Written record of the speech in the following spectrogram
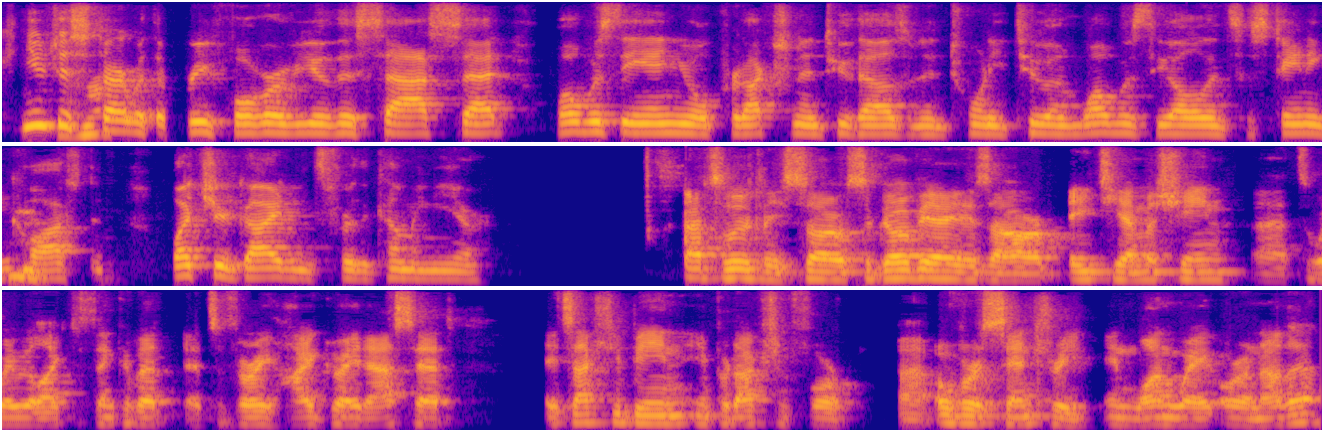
Can you just mm-hmm. start with a brief overview of this asset? What was the annual production in 2022 and what was the all-in sustaining mm-hmm. cost? And what's your guidance for the coming year? Absolutely. So Segovia is our ATM machine. Uh, it's the way we like to think of it. It's a very high grade asset. It's actually been in production for uh, over a century in one way or another.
